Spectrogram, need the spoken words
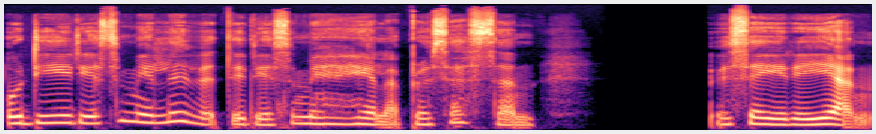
Och det är det som är livet, det är det som är hela processen. Vi säger det igen,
